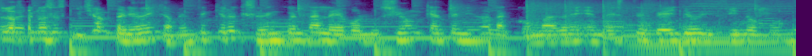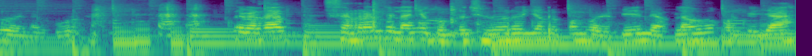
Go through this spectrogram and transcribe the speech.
los que nos escuchan periódicamente, quiero que se den cuenta la evolución que ha tenido la comadre en este bello y fino mundo del albur. De verdad, cerrando el año con broche de oro, yo me pongo de pie, le aplaudo porque ya,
